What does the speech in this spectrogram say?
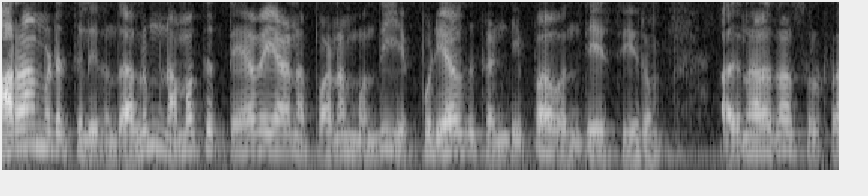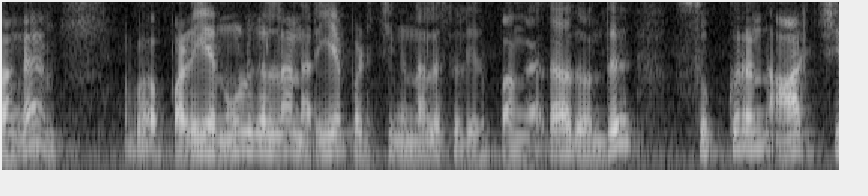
ஆறாம் இடத்தில் இருந்தாலும் நமக்கு தேவையான பணம் வந்து எப்படியாவது கண்டிப்பாக வந்தே சேரும். அதனால தான் சொல்கிறாங்க பழைய நூல்கள்லாம் நிறைய படிச்சிங்கனால சொல்லியிருப்பாங்க. அதாவது வந்து சுக்கரன் ஆட்சி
